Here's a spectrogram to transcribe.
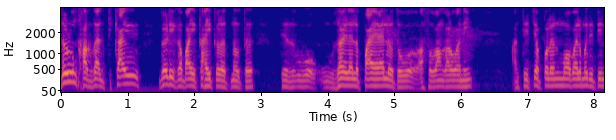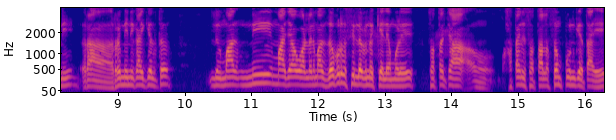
जळून खाक झाली. ती काही गडी का बाई काही कळत नव्हतं. ते व- जळलेलं पाय राहिलं होतं असं वांगाळवानी आणि ती चप्पल आणि मोबाईलमध्ये तिने रा रमीने काय केलं तर मा मी माझ्या वडिलांनी माझं जबरदस्ती लग्न केल्यामुळे स्वतःच्या हाताने स्वतःला संपून घेत आहे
